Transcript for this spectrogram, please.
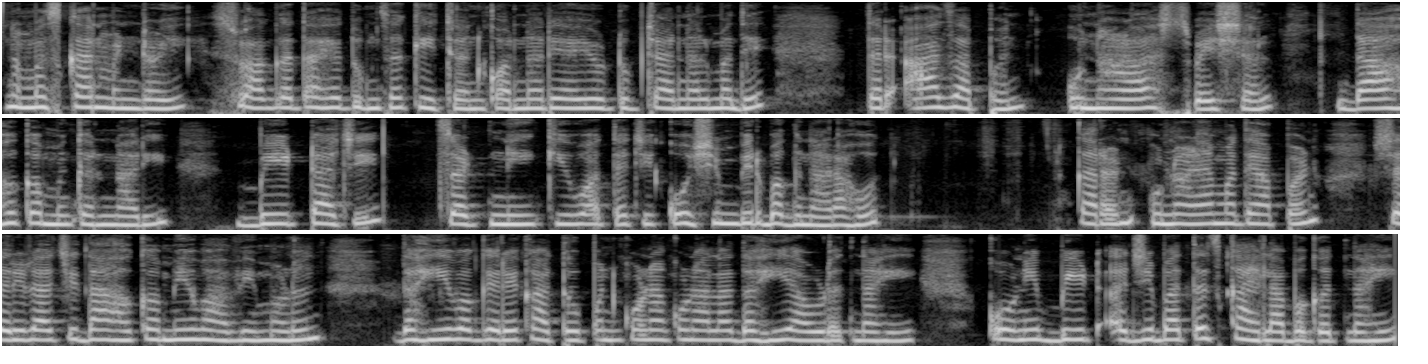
नमस्कार मंडळी स्वागत आहे तुमचं किचन कॉर्नर या यूट्यूब चॅनलमध्ये. तर आज आपण उन्हाळा स्पेशल दाह कमी करणारी बीटाची चटणी किंवा त्याची कोशिंबीर बघणार आहोत. कारण उन्हाळ्यामध्ये आपण शरीराची दाह कमी व्हावी म्हणून दही वगैरे खातो पण कोणाकोणाला दही आवडत नाही कोणी बीट अजिबातच खायला बघत नाही.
